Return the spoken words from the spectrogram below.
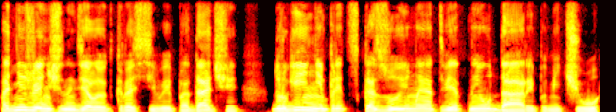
Одни женщины делают красивые подачи, другие — непредсказуемые ответные удары по мячу,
